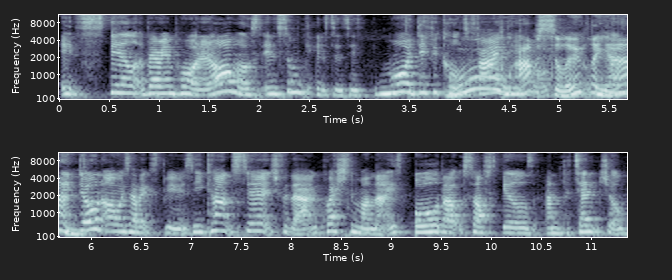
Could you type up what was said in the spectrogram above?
it's still very important and almost in some instances more difficult to find Ooh, people. absolutely, because yeah. They don't always have experience, so you can't search for that and question them on that. It's all about soft skills and potential.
